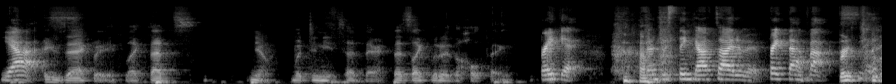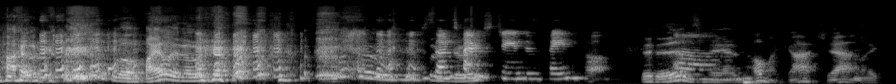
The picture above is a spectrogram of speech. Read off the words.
yeah. Exactly. Like that's know what Denise said there. That's like literally the whole thing. Break it. Don't just think outside of it. Break that box. Break the violin. little violin over here. So good. Sometimes change is painful. It is, Um, man. Oh my gosh, yeah. Like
